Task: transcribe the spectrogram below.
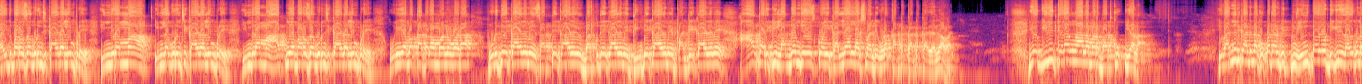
రైతు భరోసా గురించి కాయిదాలు లింపుడే ఇందిరమ్మ ఇండ్ల గురించి కాయిదాలు లింపుడే ఇందిరమ్మ ఆత్మీయ భరోసా గురించి కాయిదాలు లింపుడే ఉనియమ్మ కథలమ్మనవాడ పుడితే కాగితమే సత్తే కాగితమే బతుకుతే కాగితమే తింటే కాగితమే పంటే కాగితమే ఆఖరికి లగ్గం చేసుకొని కళ్యాణ లక్ష్మి అంటే కూడా కట్ట కట్ట కాగితాలు కావాలి. ఇగో ఇది తెలంగాణ మన బతుకు ఇవాళ ఇవన్నిటికంటే నాకు ఒక్కటే అనిపిస్తుంది. ఇంటర్ డిగ్రీ చదువుకున్న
